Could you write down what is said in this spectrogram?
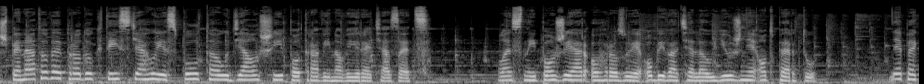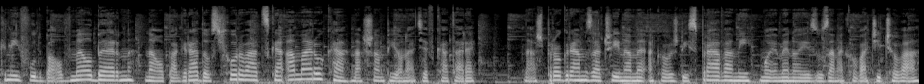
Špenátové produkty stiahuje z pultov ďalší potravinový reťazec. Lesný požiar ohrozuje obyvateľov južne od Pertu. Nepekný futbal v Melbourne, naopak radosť Chorvátska a Maroka na šampionáte v Katare. Náš program začíname ako vždy správami. Moje meno je Zuzana Kovačičová.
